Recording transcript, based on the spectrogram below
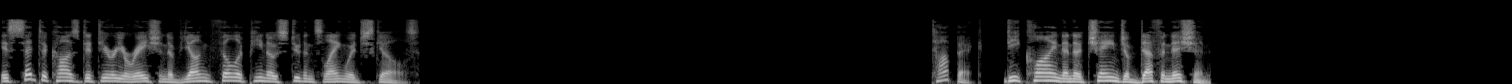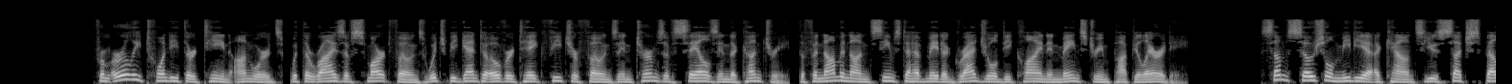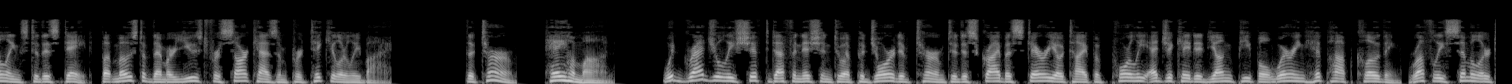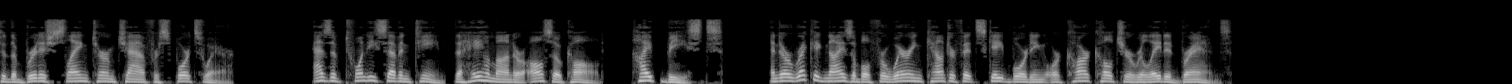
is said to cause deterioration of young Filipino students' language skills. Decline and a change of definition From early 2013 onwards, with the rise of smartphones which began to overtake feature phones in terms of sales in the country, the phenomenon seems to have made a gradual decline in mainstream popularity. Some social media accounts use such spellings to this date, but most of them are used for sarcasm particularly by. The term, jejemon would gradually shift definition to a pejorative term to describe a stereotype of poorly educated young people wearing hip-hop clothing, roughly similar to the British slang term chav for sportswear. As of 2017, the jejemon are also called hypebeasts and are recognizable for wearing counterfeit skateboarding or car culture related brands.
